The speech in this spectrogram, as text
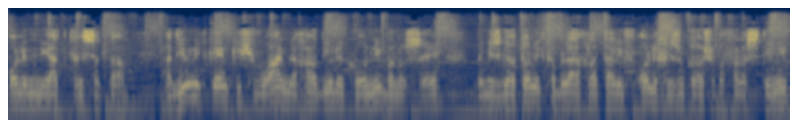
או למניעת קריסתה. הדיון התקיים כשבועיים לאחר דיון עקרוני בנושא, במסגרתו נתקבלה החלטה לפעול לחיזוק הרשות הפלסטינית,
